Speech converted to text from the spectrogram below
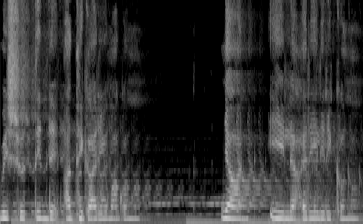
വിശ്വത്തിന്റെ അധികാരിയുമാകുന്നു. ഞാൻ ഈ ലഹരിയിലിരിക്കുന്നു.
